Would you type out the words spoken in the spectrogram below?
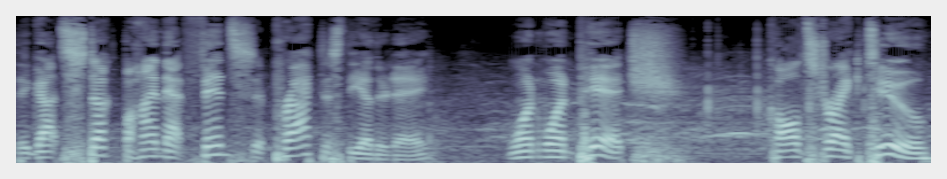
that got stuck behind that fence at practice the other day. 1 1 pitch, called strike two.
